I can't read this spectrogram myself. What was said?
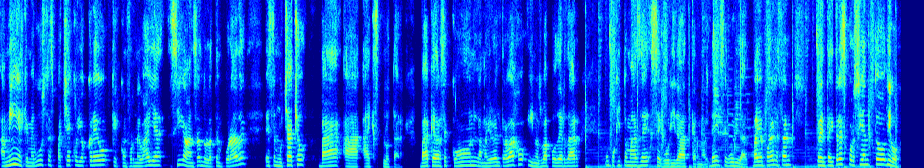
a mí el que me gusta es Pacheco. Yo creo que conforme vaya, siga avanzando la temporada, este muchacho va a, explotar. Va a quedarse con la mayoría del trabajo y nos va a poder dar un poquito más de seguridad, carnal, de seguridad. Vayan por él, están 33%, digo,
